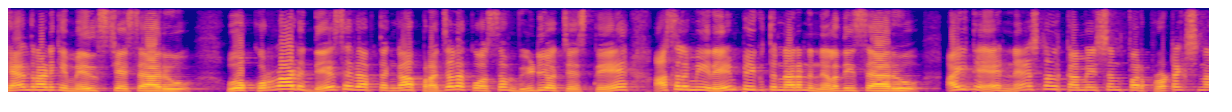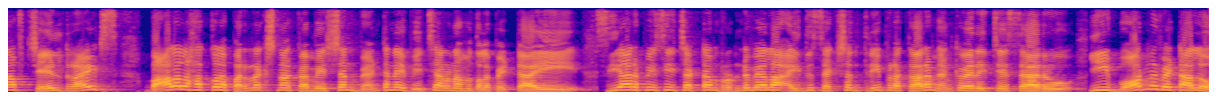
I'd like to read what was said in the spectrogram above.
కేంద్రానికి మెయిల్స్ చేశారు. ఓ కుర్రాడు దేశవ్యాప్తంగా ప్రజల కోసం వీడియో చేస్తే అసలు మీరేం పీకుతున్నారని నిలదీశారు. అయితే National Commission for Protection of Child Rights బాలల హక్కుల పరిరక్షణ కమిషన్ వెంటనే విచారణ మొదలుపెట్టాయి. సిఆర్పిసి చట్టం రెండు వేల ఐదు సెక్షన్ త్రీ ప్రకారం ఎంక్వైరీ చేశారు. ఈ బోర్నవెటాలో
